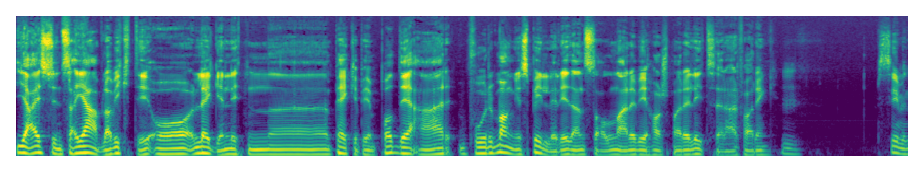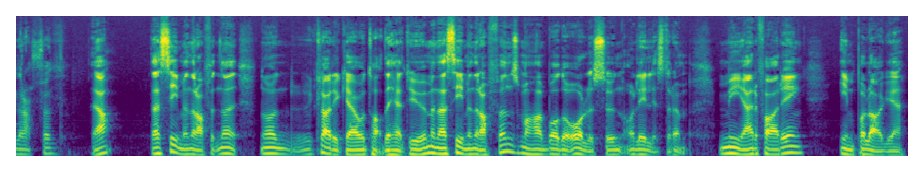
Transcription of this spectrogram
jeg syns er jævla viktig å legge en liten uh, pekepinn på, det er hvor mange spillere i den stallen er det vi har som har eliteserieerfaring. Simen Raffen. Ja, det er Simen Raffen. Nå, nå klarer ikke jeg å ta det helt i huet, men det er Simen Raffen som har både Ålesund og Lillestrøm. Mye erfaring inn på laget.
